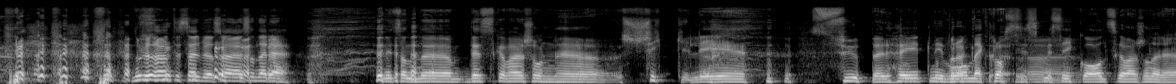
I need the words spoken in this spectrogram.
Når du drar til Serbia, så er det sånn derre Litt sånn eh, Det skal være sånn eh, skikkelig superhøyt nivå med klassisk musikk, og alt skal være sånn derre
